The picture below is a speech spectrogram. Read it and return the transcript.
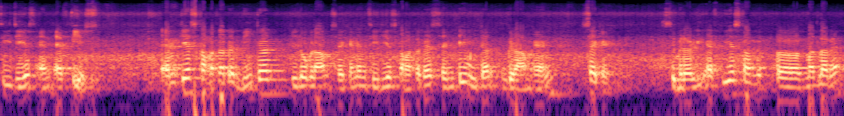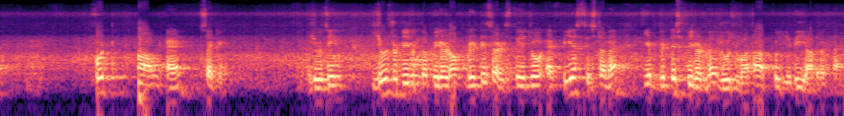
C G S and F P S M K S का मतलब है metre, kilogram second and C G S का मतलब है centimetre gram and second similarly F P S का मतलब है foot pound and second using use during the period of Britishers जो एफ़ पी एस सिस्टम है, ये ब्रिटिश पीरियड में यूज़ हुआ था, आपको ये भी याद रखना है।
